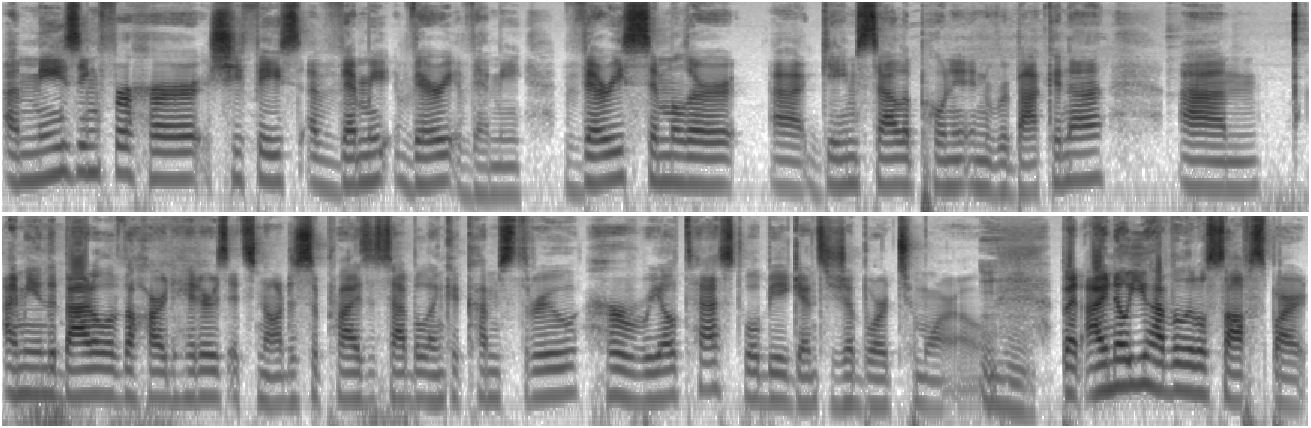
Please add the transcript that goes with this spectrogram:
amazing for her. She faced a very, very, very, very similar uh, game style opponent in Rybakina. Um, I mean, the battle of the hard hitters, it's not a surprise that Sabalenka comes through. Her real test will be against Jabeur tomorrow. Mm-hmm. But I know you have a little soft spot.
